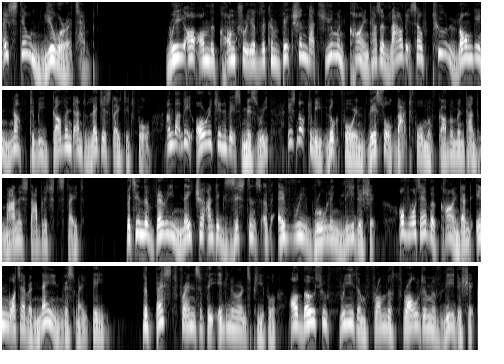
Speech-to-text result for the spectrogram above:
a still newer attempt. We are on the contrary of the conviction that humankind has allowed itself too long enough to be governed and legislated for, and that the origin of its misery is not to be looked for in this or that form of government and man established state, but in the very nature and existence of every ruling leadership, of whatever kind and in whatever name this may be. The best friends of the ignorant people are those who free them from the thraldom of leadership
